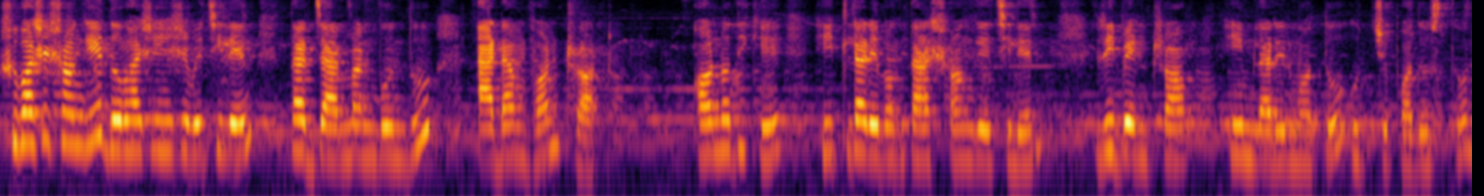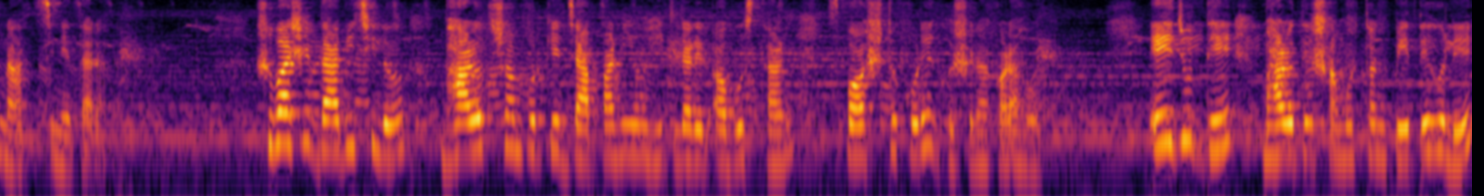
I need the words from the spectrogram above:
সুভাষের সঙ্গে দোভাষী হিসেবে ছিলেন তার জার্মান বন্ধু অ্যাডাম ভন ট্রট। অন্যদিকে হিটলার এবং তার সঙ্গে ছিলেন রিবেনট্রপ হিমলারের মতো উচ্চপদস্থ নাৎসি নেতারা। সুভাষের দাবি ছিল, ভারত সম্পর্কে জাপানি ও হিটলারের অবস্থান স্পষ্ট করে ঘোষণা করা হোক। এই যুদ্ধে ভারতের সমর্থন পেতে হলে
